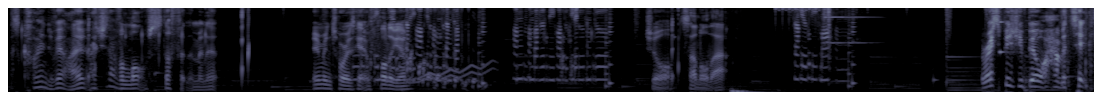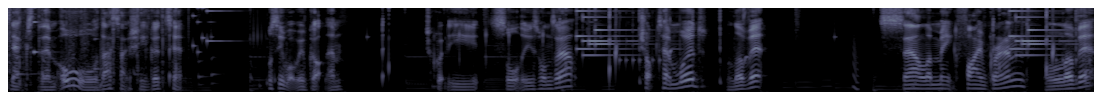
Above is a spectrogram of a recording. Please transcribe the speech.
That's kind of it. I actually have a lot of stuff at the minute. Inventory is getting full again. Sure, sell all that. The recipes you built have a tick next to them. Oh, that's actually a good tip. We'll see what we've got then. Just quickly sort these ones out. Chop 10 wood. Love it. Sell and make 5 grand. Love it.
